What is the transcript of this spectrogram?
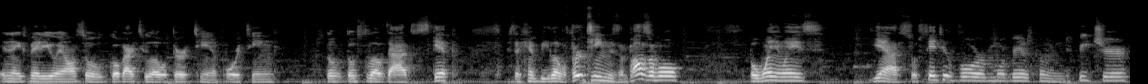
in the next video and also go back to level 13 and 14. So those levels I have to skip because I can't be level 13 is impossible. But anyways, yeah, so stay tuned for more videos coming in the future.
